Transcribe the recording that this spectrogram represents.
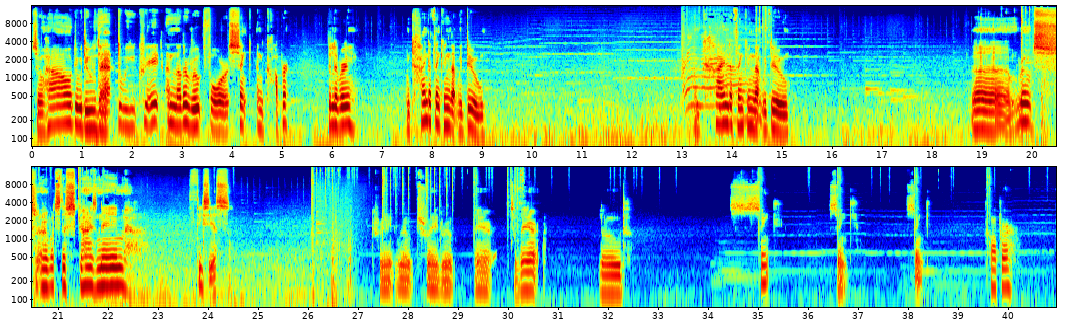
So how do we do that? Do we create another route for zinc and copper delivery? I'm kind of thinking that we do. I'm kind of thinking that we do. Routes. Uh, what's this guy's name? Theseus. Create route, trade route, there to there. Load. Zinc. Zinc. Zinc. Copper.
